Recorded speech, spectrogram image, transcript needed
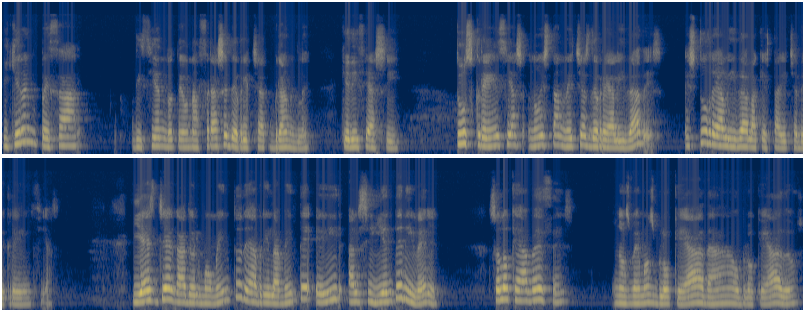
Y quiero empezar diciéndote una frase de Richard Brandle que dice así, tus creencias no están hechas de realidades, es tu realidad la que está hecha de creencias. Y es llegado el momento de abrir la mente e ir al siguiente nivel. Solo que a veces nos vemos bloqueada o bloqueados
